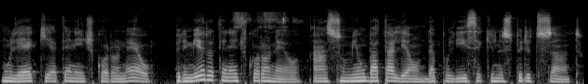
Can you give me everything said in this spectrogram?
mulher que é tenente-coronel, primeira tenente-coronel, a assumir um batalhão da polícia aqui no Espírito Santo.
